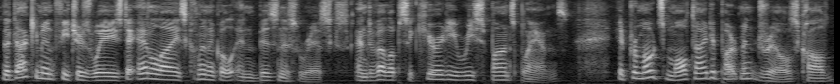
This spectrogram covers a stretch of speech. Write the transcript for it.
The document features ways to analyze clinical and business risks and develop security response plans. It promotes multi department drills called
